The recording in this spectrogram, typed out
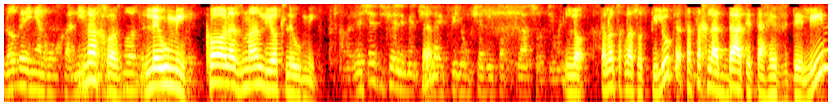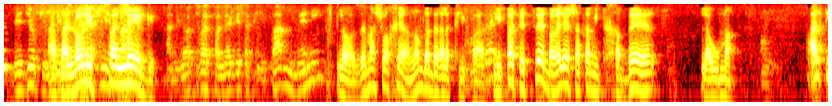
לא בעניין רוחני. נכון. לאומי, כל הזמן להיות לאומי. אבל יש איזשהו אלמנט של פילוג שאני צריך לעשות. לא, אתה לא צריך לעשות פילוג, אתה צריך לדעת את ההבדלים, אבל לא לפלג. אני לא צריך לפלג את הקליפה ממני? לא, זה משהו אחר, אני לא מדבר על הקליפה. הקליפה תצא ברגע שאתה מתחבר לאומה. אל, ת,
